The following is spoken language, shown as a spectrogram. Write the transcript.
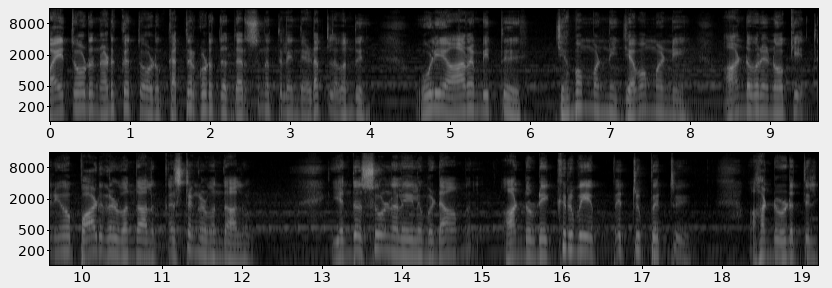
பயத்தோடும் நடுக்கத்தோடும் கத்தர் கொடுத்த தரிசனத்தில் இந்த இடத்துல வந்து ஊழிய ஆரம்பித்து ஜெபம் பண்ணி ஜெபம் பண்ணி ஆண்டவரை நோக்கி எத்தனையோ பாடுகள் வந்தாலும் கஷ்டங்கள் வந்தாலும் எந்த சூழ்நிலையிலும் விடாமல் ஆண்டவருடைய கிருபையை பெற்று பெற்று ஆண்டவரிடத்தில்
